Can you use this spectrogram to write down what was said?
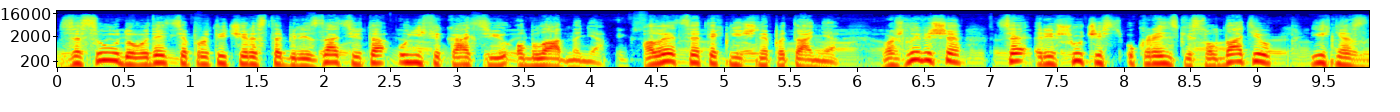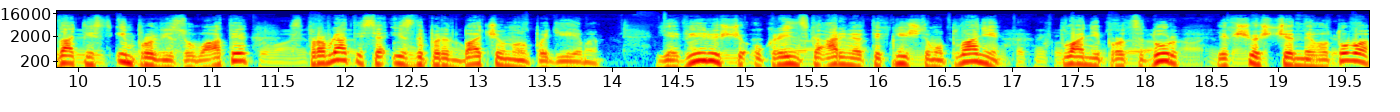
ЗСУ доведеться пройти через стабілізацію та уніфікацію обладнання. Але це технічне питання. Важливіше це рішучість українських солдатів, їхня здатність імпровізувати, справлятися із непередбаченими подіями. Я вірю, що українська армія в технічному плані, в плані процедур, якщо ще не готова,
